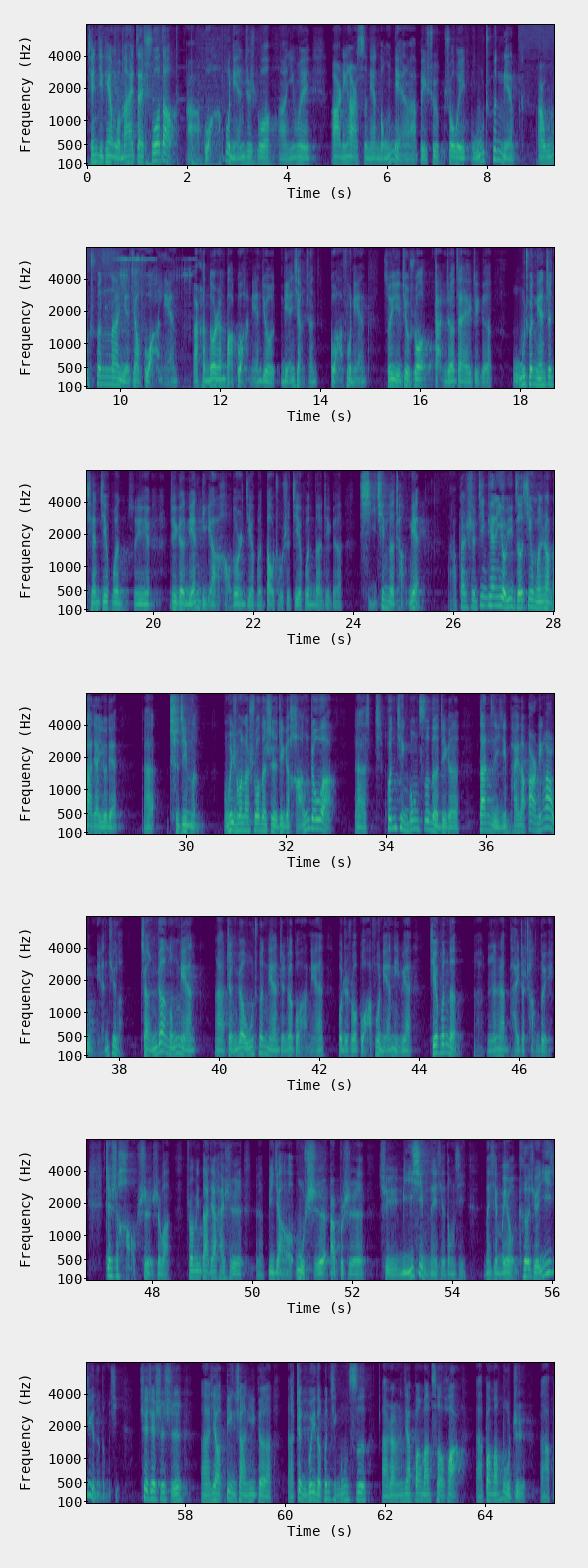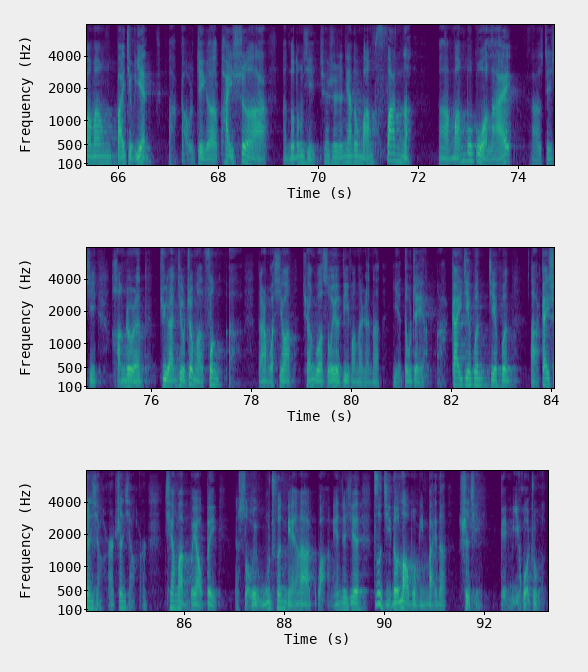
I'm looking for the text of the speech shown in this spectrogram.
前几天我们还在说到啊寡妇年之说啊，因为二零二四年龙年啊被说说为无春年，而无春呢也叫寡年，而很多人把寡年就联想成寡妇年，所以就说赶着在这个无春年之前结婚，所以这个年底啊好多人结婚，到处是结婚的这个喜庆的场面啊。但是今天有一则新闻让大家有点啊。吃惊了，为什么呢？说的是这个杭州啊，呃，婚庆公司的这个单子已经排到二零二五年去了。整个龙年啊，整个无春年，整个寡年或者说寡妇年里面结婚的啊，仍然排着长队，这是好事，是吧？说明大家还是呃比较务实，而不是去迷信那些东西，那些没有科学依据的东西，确确实实。啊，要订上一个啊正规的婚庆公司啊，让人家帮忙策划啊，帮忙布置啊，帮忙摆酒宴啊，搞这个拍摄啊，很多东西确实人家都忙翻了啊，忙不过来啊。这些杭州人居然就这么疯啊！当然，我希望全国所有地方的人呢也都这样啊，该结婚结婚啊，该生小孩生小孩，千万不要被。所谓无春年啊、寡年这些自己都闹不明白的事情，给迷惑住了。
